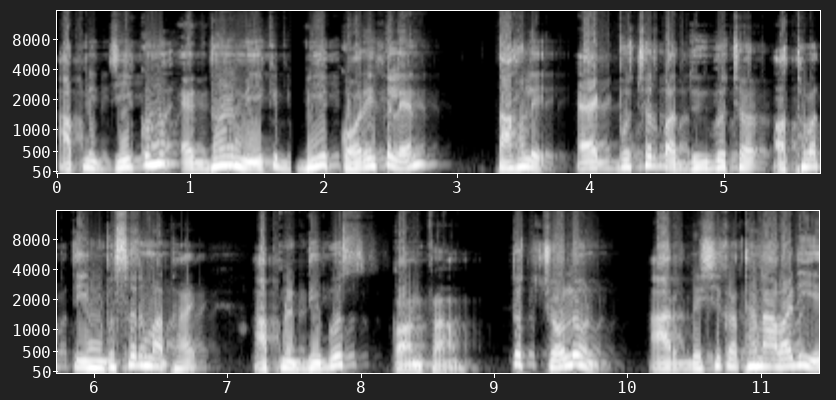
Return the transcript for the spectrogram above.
আপনি যে কোনো এক ধরনের মেয়েকে বিয়ে করে ফেলেন, তাহলে এক বছর বা দুই বছর অথবা তিন বছর মাথায় আপনার ডিভোর্স কনফার্ম। তো চলুন আর বেশি কথা না বাড়িয়ে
